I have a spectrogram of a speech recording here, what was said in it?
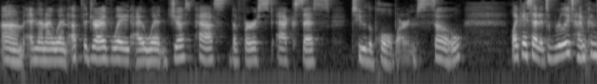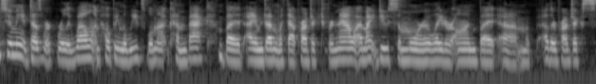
Um, and then I went up the driveway. I went just past the first access to the pole barn. So like I said, it's really time consuming. It does work really well. I'm hoping the weeds will not come back, but I am done with that project for now. I might do some more later on, but um, other projects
